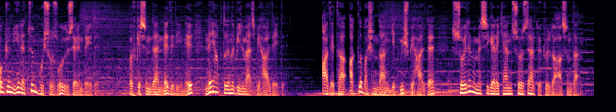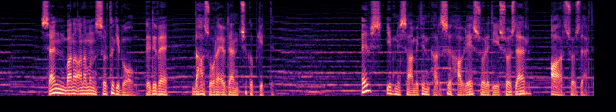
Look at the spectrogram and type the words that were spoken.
O gün yine tüm huysuzluğu üzerindeydi. Öfkesinden ne dediğini, ne yaptığını bilmez bir haldeydi. Adeta aklı başından gitmiş bir halde söylememesi gereken sözler döküldü ağzından sen bana anamın sırtı gibi ol dedi ve daha sonra evden çıkıp gitti. Evs İbni Samit'in karısı Havle'ye söylediği sözler ağır sözlerdi.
